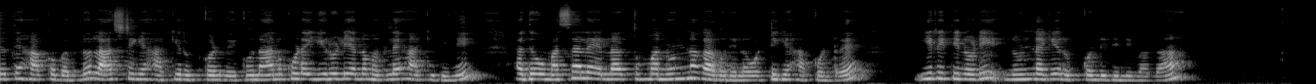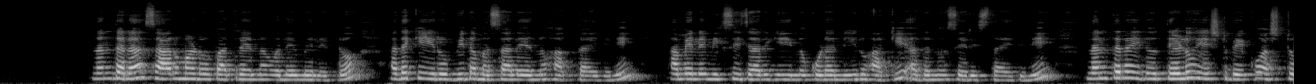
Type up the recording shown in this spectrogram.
ಜೊತೆ ಹಾಕೋ ಬದಲು ಲಾಸ್ಟಿಗೆ ಹಾಕಿ ರುಬ್ಕೊಳ್ಬೇಕು. ನಾನು ಕೂಡ ಈರುಳ್ಳಿಯನ್ನು ಮೊದಲೇ ಹಾಕಿದ್ದೀನಿ. ಅದು ಮಸಾಲೆ ಎಲ್ಲ ತುಂಬ ನುಣ್ಣಗಾಗೋದಿಲ್ಲ ಒಟ್ಟಿಗೆ ಹಾಕ್ಕೊಂಡ್ರೆ ಈ ರೀತಿ ನೋಡಿ ನುಣ್ಣಗೆ ರುಬ್ಕೊಂಡಿದ್ದೀನಿ ಇವಾಗ. ನಂತರ ಸಾರು ಮಾಡುವ ಪಾತ್ರೆಯನ್ನು ಒಲೆ ಮೇಲಿಟ್ಟು ಅದಕ್ಕೆ ಈ ರುಬ್ಬಿದ ಮಸಾಲೆಯನ್ನು ಹಾಕ್ತಾ ಇದ್ದೀನಿ. ಆಮೇಲೆ ಮಿಕ್ಸಿ ಜಾರಿಗೆ ಇನ್ನು ಕೂಡ ನೀರು ಹಾಕಿ ಅದನ್ನು ಸೇರಿಸ್ತಾ ಇದ್ದೀನಿ. ನಂತರ ಇದು ತೆಳು ಎಷ್ಟು ಬೇಕೋ ಅಷ್ಟು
